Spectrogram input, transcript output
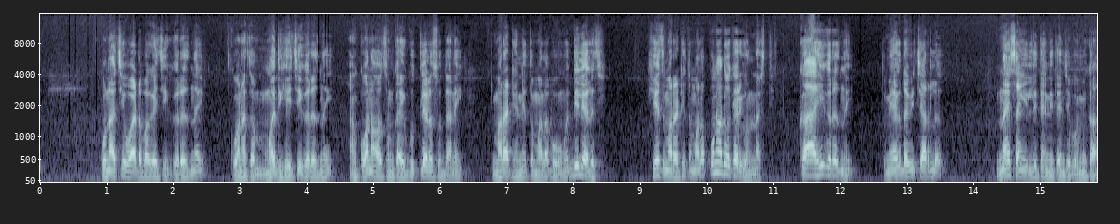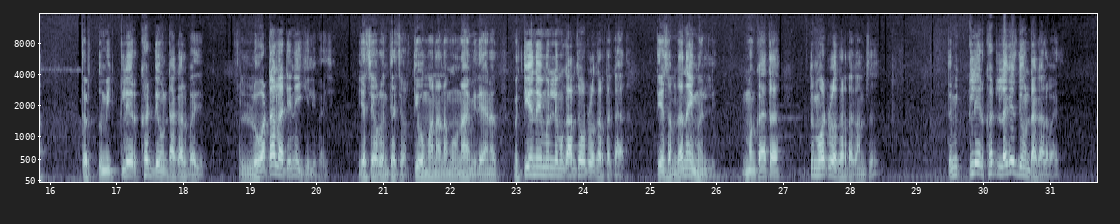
कोणाची वाट बघायची गरज नाही कोणाचं मत घ्यायची गरज नाही आणि कोणापासून काही गुंतलेलंसुद्धा नाही. मराठ्यांनी तुम्हाला बहुमत दिलेलंच आहे. हेच मराठी तुम्हाला पुन्हा डोक्यावर घेऊन नसतील काही गरज नाही. तुम्ही एकदा विचारलं नाही सांगितली त्यांनी त्यांची भूमिका तर तुम्ही क्लिअर खट देऊन टाकायला पाहिजे. लोटालाटी नाही केली पाहिजे. याच्यावर आणि त्याच्यावर. त्यो मनानं म्हणून आम्ही द्यायनात मग ते नाही म्हणले मग आमचं ओटळ करता काय आता? ते समजा नाही म्हणले. मग काय आता तुम्ही वटवळ करता का आमचं? तुम्ही क्लिअर खट लगेच देऊन टाकायला पाहिजे.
